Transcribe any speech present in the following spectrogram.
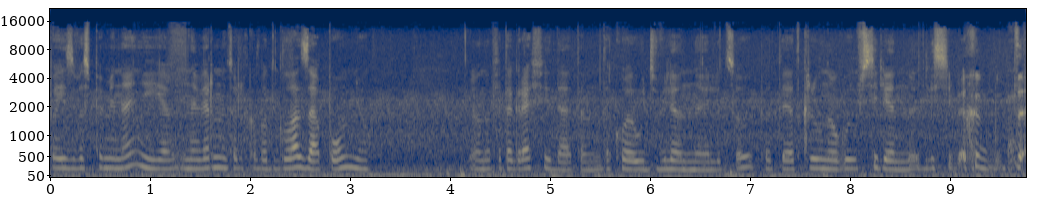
по из воспоминаний я, наверное, только вот глаза помню. А на фотографии, да, там такое удивленное лицо. Вот ты открыл новую вселенную для себя, как будто.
